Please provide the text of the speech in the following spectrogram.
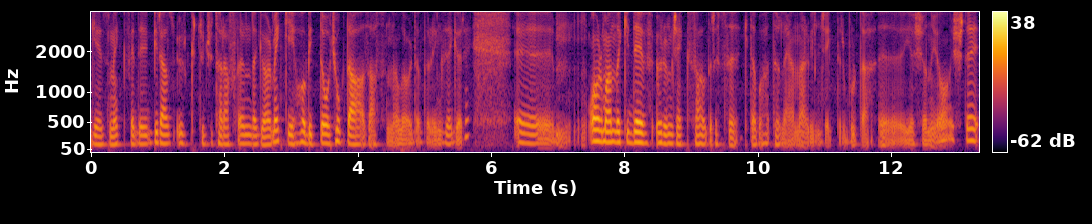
gezmek ve de biraz ürkütücü taraflarını da görmek ki Hobbit'te o çok daha az aslında Lord of the Rings'e göre. Ee, ormandaki dev örümcek saldırısı kitabı hatırlayanlar bilecektir burada e, yaşanıyor. İşte ee,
